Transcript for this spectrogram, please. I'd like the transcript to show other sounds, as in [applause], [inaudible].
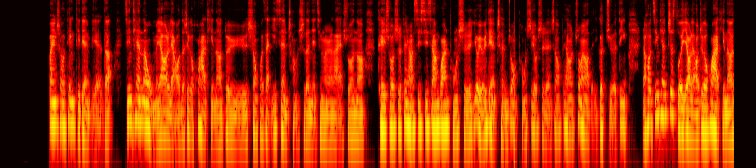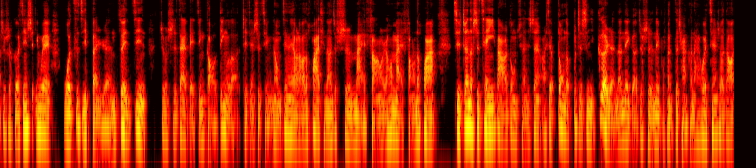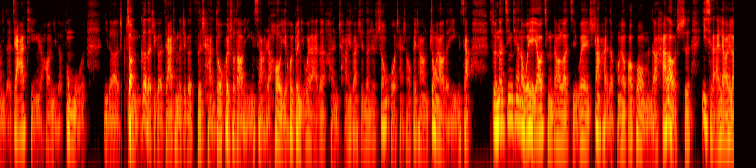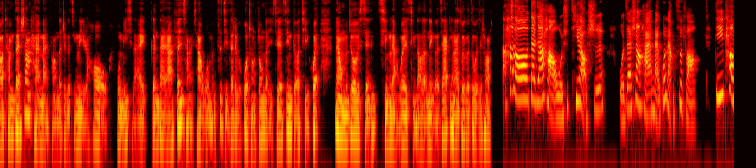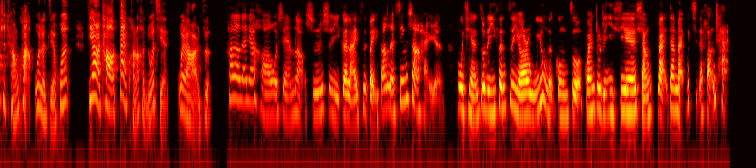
欢迎收听提点别的。今天呢，我们要聊的这个话题呢，对于生活在一线城市的年轻人来说呢，可以说是非常息息相关，同时又有一点沉重，同时又是人生非常重要的一个决定。然后今天之所以要聊这个话题呢，就是核心是因为我自己本人最近。就是在北京搞定了这件事情。那我们今天要聊的话题呢，就是买房。然后买房的话，其实真的是牵一发而动全身，而且动的不只是你个人的那个，就是那部分资产，可能还会牵涉到你的家庭，然后你的父母，你的整个的这个家庭的这个资产都会受到影响，然后也会对你未来的很长一段时间的这生活产生非常重要的影响。所以呢，今天呢，我也邀请到了几位上海的朋友，包括我们的哈老师，一起来聊一聊他们在上海买房的这个经历，然后我们一起来跟大家分享享。讲一下我们自己在这个过程中的一些心得体会。那我们就先请两位请到的那个嘉宾来做一个自我介绍。Hello，大家好，我是 T 老师。我在上海买过两次房，第一套是全款，为了结婚；第二套贷款了很多钱，为了儿子。Hello，大家好，我是 M 老师，是一个来自北方的新上海人，目前做着一份自由而无用的工作，关注着一些想买但买不起的房产。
